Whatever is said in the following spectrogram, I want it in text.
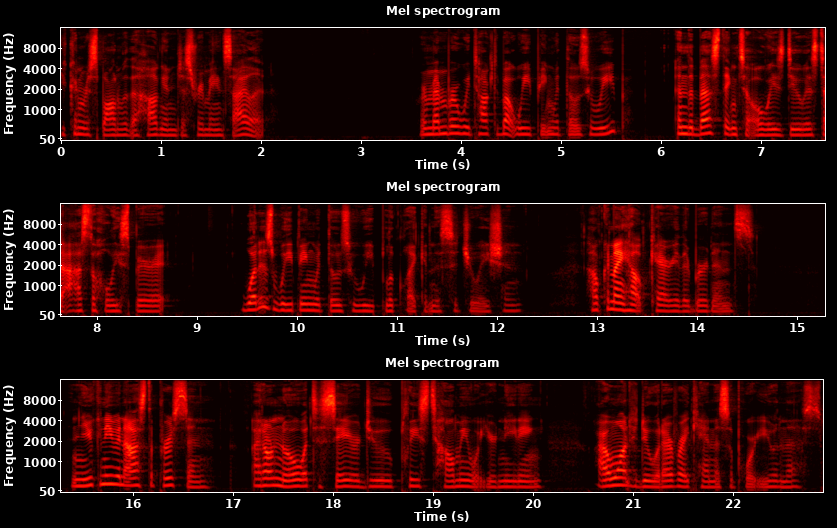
You can respond with a hug and just remain silent. Remember, we talked about weeping with those who weep? And the best thing to always do is to ask the Holy Spirit, what does weeping with those who weep look like in this situation? How can I help carry their burdens? And you can even ask the person, I don't know what to say or do. Please tell me what you're needing. I want to do whatever I can to support you in this.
